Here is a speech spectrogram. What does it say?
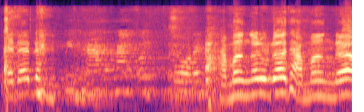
ไปได้เด้อถามมึงก็ลูกเด้อถามมึงเด้อ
